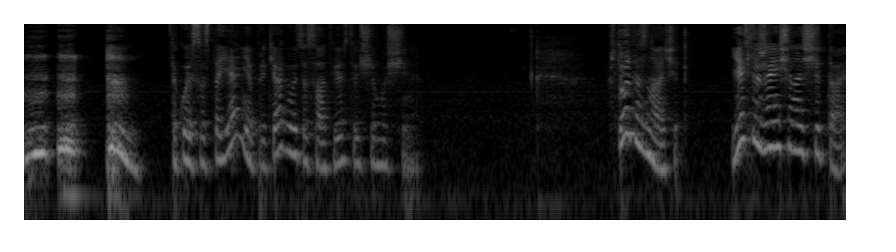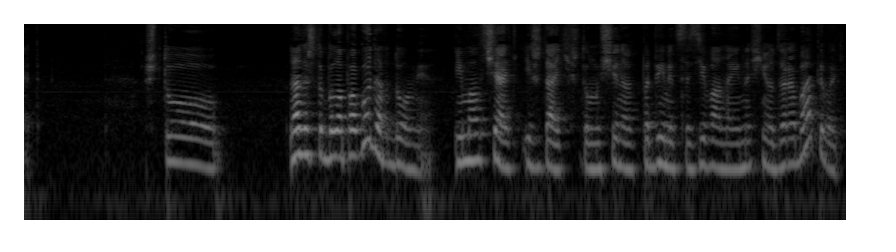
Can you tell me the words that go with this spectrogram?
такое состояние, притягиваются соответствующие мужчины. Что это значит? Если женщина считает, что надо, чтобы была погода в доме, и молчать, и ждать, что мужчина поднимется с дивана и начнет зарабатывать,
